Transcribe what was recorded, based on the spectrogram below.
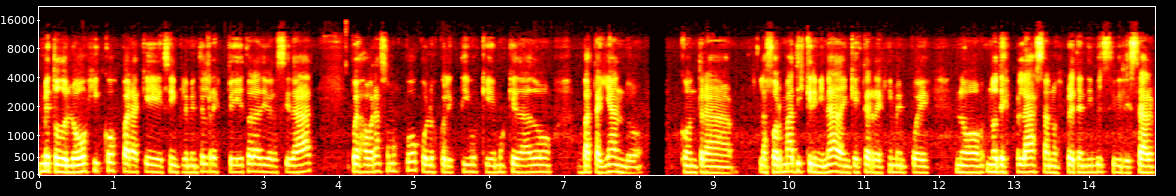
metodológicos para que se implemente el respeto a la diversidad, pues ahora somos pocos los colectivos que hemos quedado batallando contra la forma discriminada en que este régimen pues nos, desplaza, nos pretende invisibilizar.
